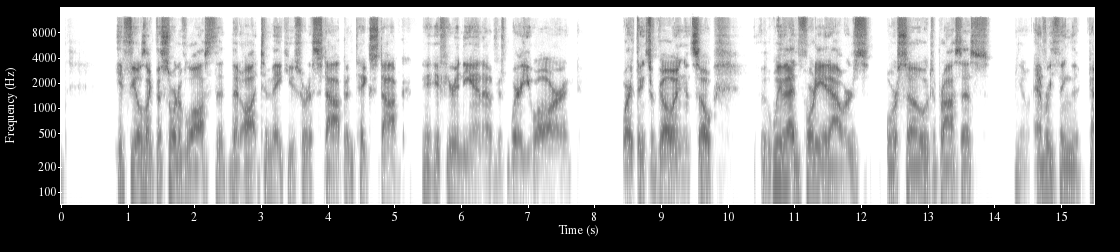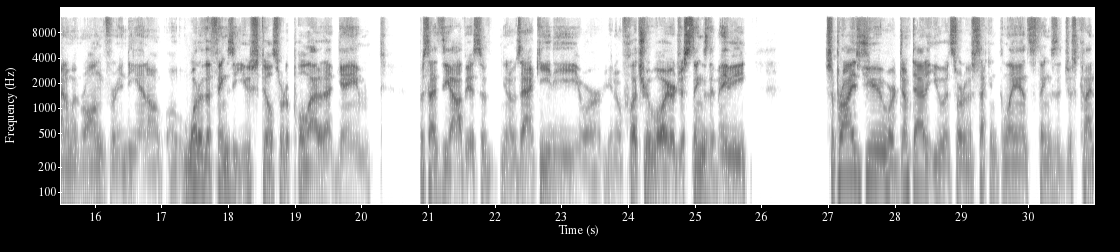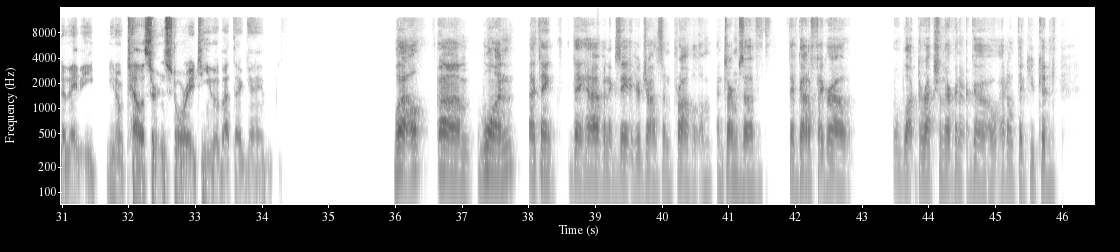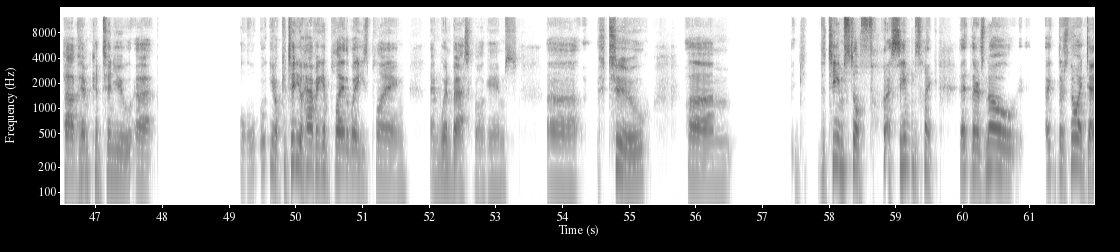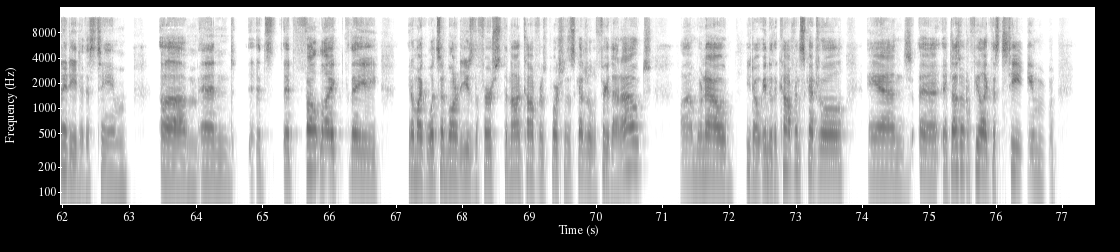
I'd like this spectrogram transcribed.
it feels like the sort of loss that that ought to make you sort of stop and take stock if you're Indiana of just where you are and where things are going. And so we've had 48 hours or so to process you know everything that kind of went wrong for Indiana. What are the things that you still sort of pull out of that game, besides the obvious of you know Zach Edey or you know Fletcher or just things that maybe surprised you or jumped out at you at sort of a second glance, things that just kind of maybe you know tell a certain story to you about that game. Well, um, one, I think they have an Xavier Johnson problem in terms of they've got to figure out what direction they're going to go. I don't think you could have him continue at you know continue having him play the way he's playing and win basketball games. Uh, two, um, the team still seems like there's no there's no identity to this team, um, and it's it felt like they you know Mike Woodson wanted to use the first the non-conference portion of the schedule to figure that out. Um, we're now, you know, into the conference schedule, and uh, it doesn't feel like this team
